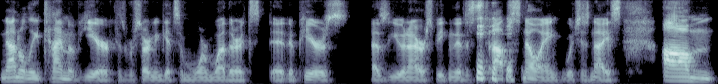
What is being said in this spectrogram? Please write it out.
not only time of year, because we're starting to get some warm weather. It's it appears as you and I are speaking that it's stopped snowing, which is nice. Um,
